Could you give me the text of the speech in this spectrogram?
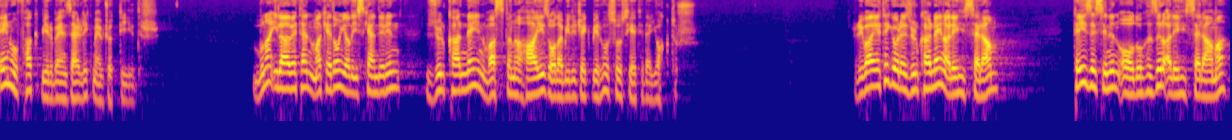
en ufak bir benzerlik mevcut değildir. Buna ilaveten Makedonyalı İskender'in Zülkarneyn vasfını haiz olabilecek bir hususiyeti de yoktur. Rivayete göre Zülkarneyn aleyhisselam, teyzesinin oğlu Hızır aleyhisselama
